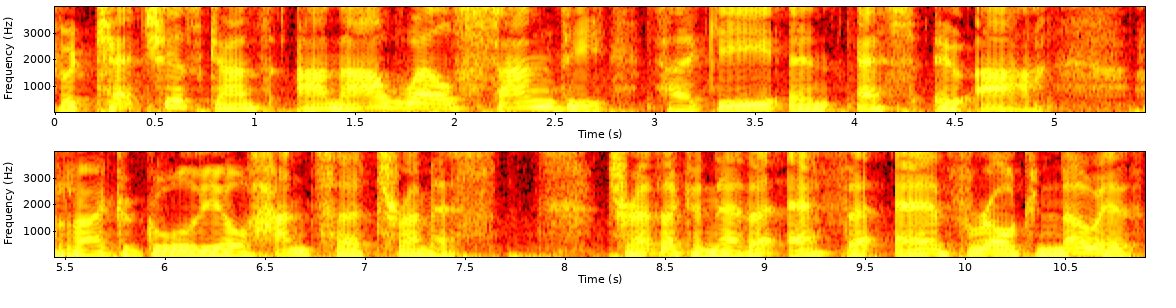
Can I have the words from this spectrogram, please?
the catches gans anawel sandy hagi in S-O-A, rag hanta tremis. Trevor canedda etha efrog noedd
